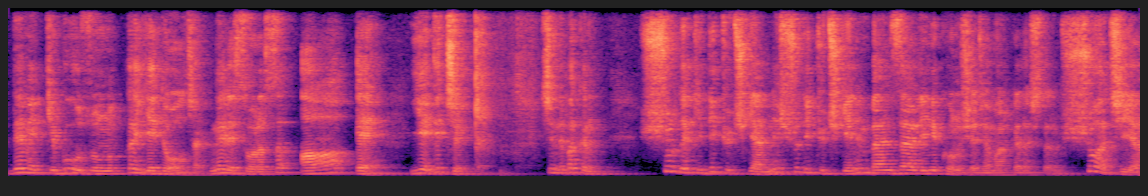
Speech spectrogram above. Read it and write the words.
Demek ki bu uzunlukta 7 olacak. Neresi orası? AE. 7 çıktı. Şimdi bakın şuradaki dik üçgenle şu dik üçgenin benzerliğini konuşacağım arkadaşlarım. Şu açıya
